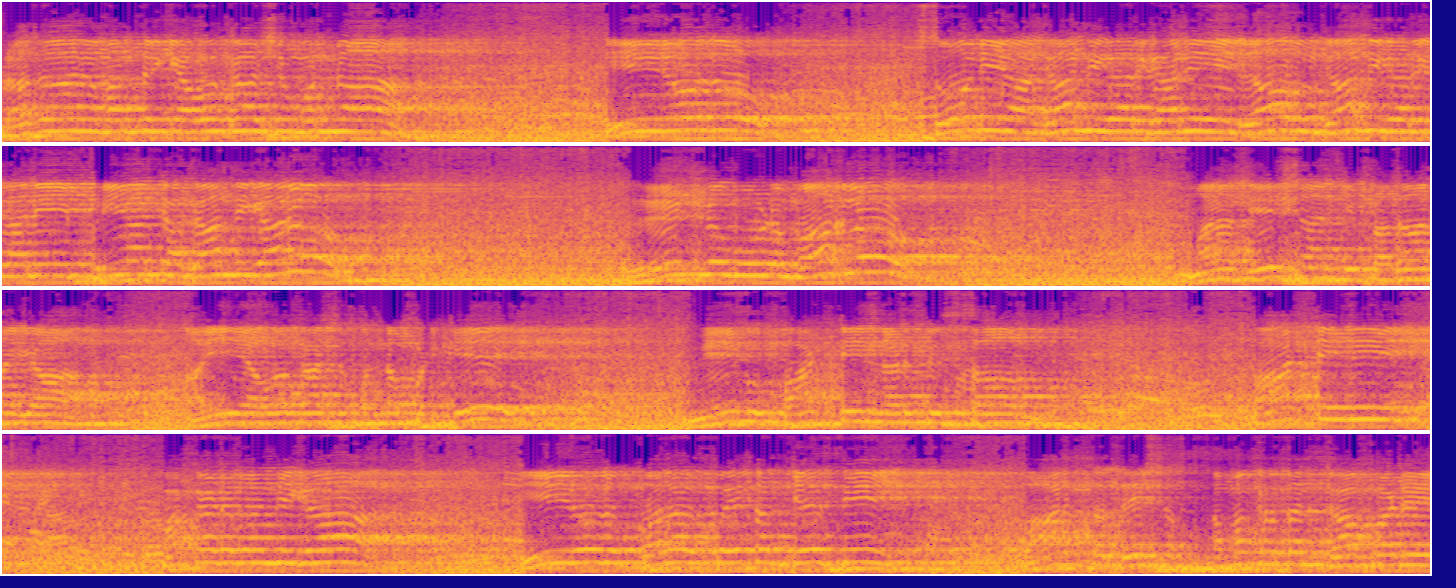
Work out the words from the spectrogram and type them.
ప్రధానమంత్రికి అవకాశం ఉన్నా ఈరోజు సోనియా గాంధీ గారు కానీ రాహుల్ గాంధీ గారు కానీ ప్రియాంక గాంధీ గారు రెండు మూడు మార్లు మన దేశానికి ప్రధానిగా అయ్యే అవకాశం ఉన్నప్పటికీ మేము పార్టీని నడిపిస్తాం. పార్టీని పకడ్బందీగా ఈరోజు బలోపేతం చేసి భారతదేశ సమగ్రతను కాపాడే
